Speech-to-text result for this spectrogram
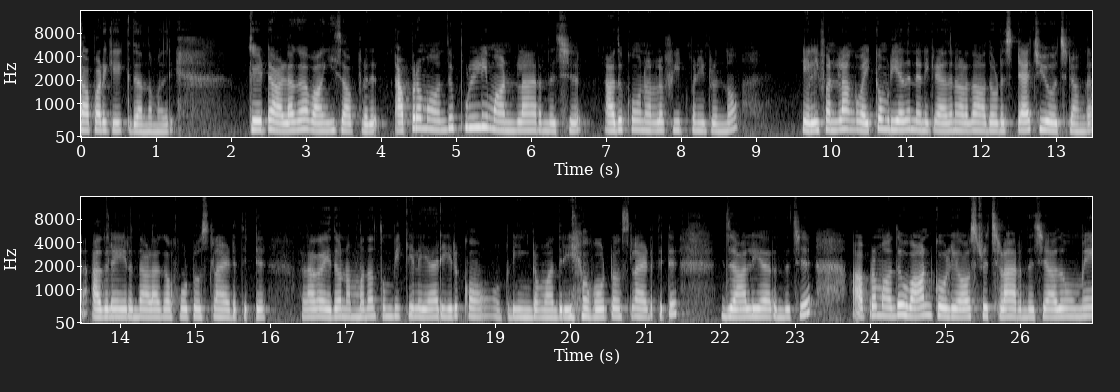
சாப்பாடு கேட்குது அந்த மாதிரி. கேட்டு அழகாக வாங்கி சாப்பிடுது. அப்புறமா வந்து புள்ளி மான்லாம் இருந்துச்சு. அதுக்கும் நல்லா ஃபீட் பண்ணிகிட்டு இருந்தோம் எலிஃபண்ட்லாம் அங்கே வைக்க முடியாதுன்னு நினைக்கிறேன். அதனால தான் அதோட ஸ்டாச்சுவை வச்சுட்டாங்க. அதில் இருந்து அழகாக ஃபோட்டோஸ்லாம் எடுத்துட்டு அழகாக ஏதோ நம்ம தான் தும்பிக்கையில் கீழே ஏறி இருக்கோம் அப்படிங்கிற மாதிரி ஃபோட்டோஸ்லாம் எடுத்துட்டு ஜாலியாக இருந்துச்சு. அப்புறமா வந்து வான்கோழி ஆஸ்ட்ரிச்லாம் இருந்துச்சு. அதுவுமே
